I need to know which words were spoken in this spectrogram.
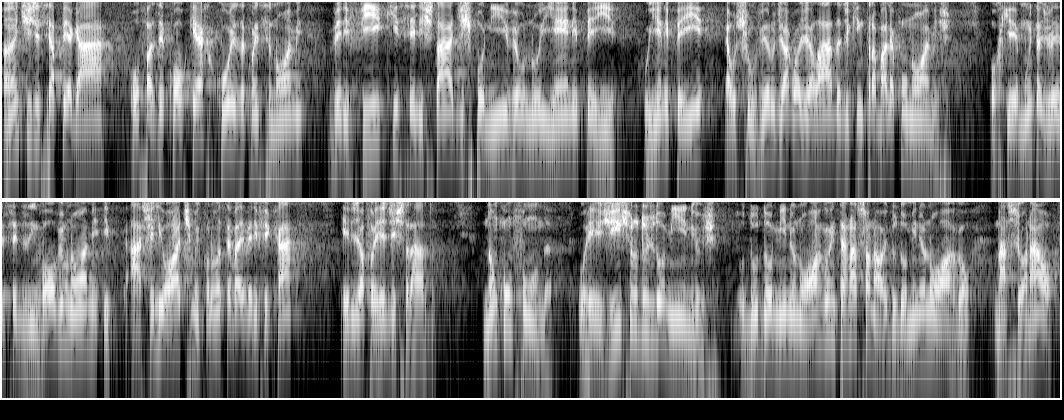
antes de se apegar ou fazer qualquer coisa com esse nome, verifique se ele está disponível no INPI. O INPI é o chuveiro de água gelada de quem trabalha com nomes. Porque muitas vezes você desenvolve um nome e acha ele ótimo e quando você vai verificar, ele já foi registrado. Não confunda o registro dos domínios, do domínio no órgão internacional e do domínio no órgão nacional,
